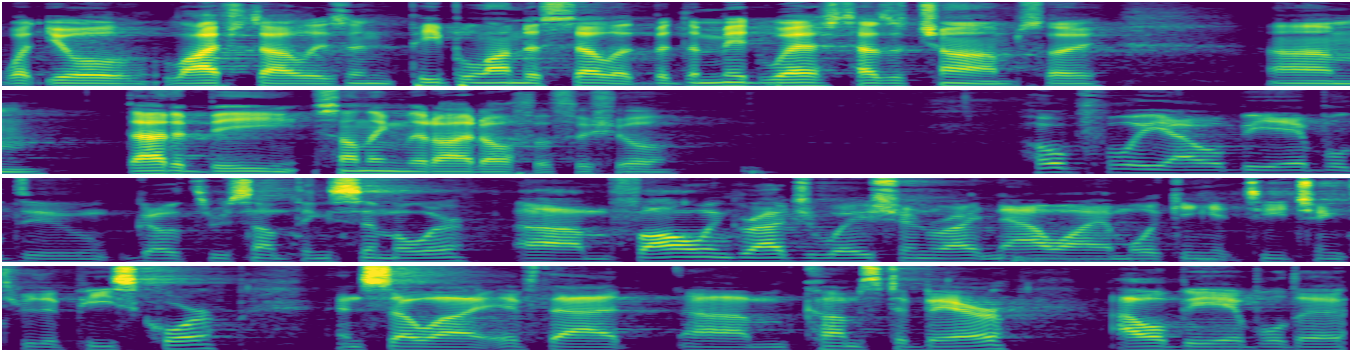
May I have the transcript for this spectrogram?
what your lifestyle is, and people undersell it. But the Midwest has a charm, so um, that'd be something that I'd offer for sure hopefully I will be able to go through something similar. Um, following graduation, right now I am looking at teaching through the Peace Corps, and so uh, if that um, comes to bear, I will be able to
